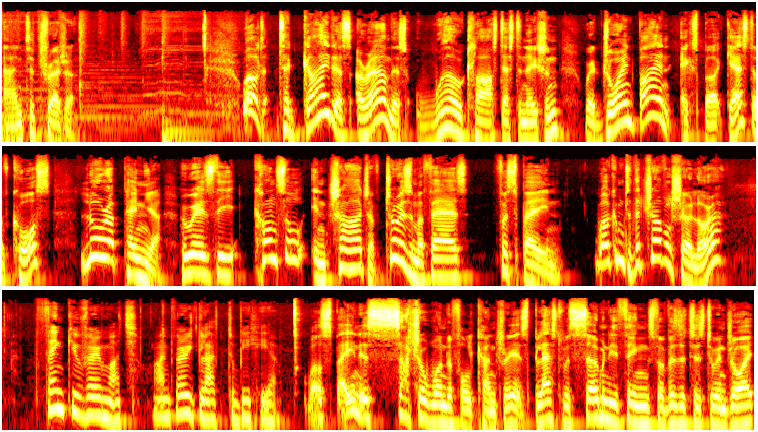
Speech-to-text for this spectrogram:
and to treasure. Well, to guide us around this world class destination, we're joined by an expert guest, of course, Laura Pena, who is the consul in charge of tourism affairs for Spain. Welcome to the Travel Show, Laura. Thank you very much. I'm very glad to be here. Well, Spain is such a wonderful country. It's blessed with so many things for visitors to enjoy.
